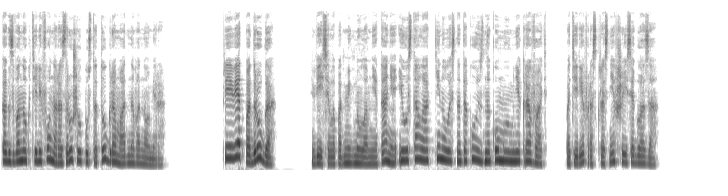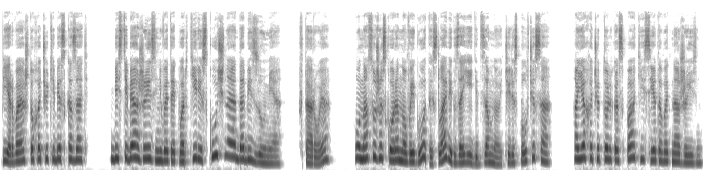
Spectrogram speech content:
как звонок телефона разрушил пустоту громадного номера. «Привет, подруга!» Весело подмигнула мне Таня и устало откинулась на такую знакомую мне кровать, потерев раскрасневшиеся глаза. «Первое, что хочу тебе сказать. Без тебя жизнь в этой квартире скучная до безумия. Второе. У нас уже скоро Новый год, и Славик заедет за мной через полчаса, а я хочу только спать и сетовать на жизнь.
